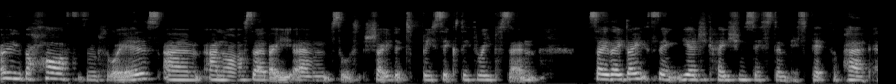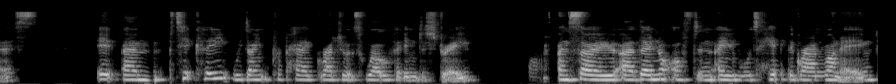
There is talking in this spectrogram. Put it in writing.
over half of employers, um, and our survey um, sort of showed it to be 63%. So they don't think the education system is fit for purpose. It um, particularly we don't prepare graduates well for industry, and so uh, they're not often able to hit the ground running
